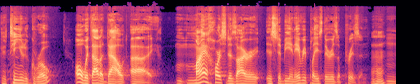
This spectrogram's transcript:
continue to grow? Oh, without a doubt. Uh, my heart's desire is to be in every place there is a prison. Mm-hmm.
